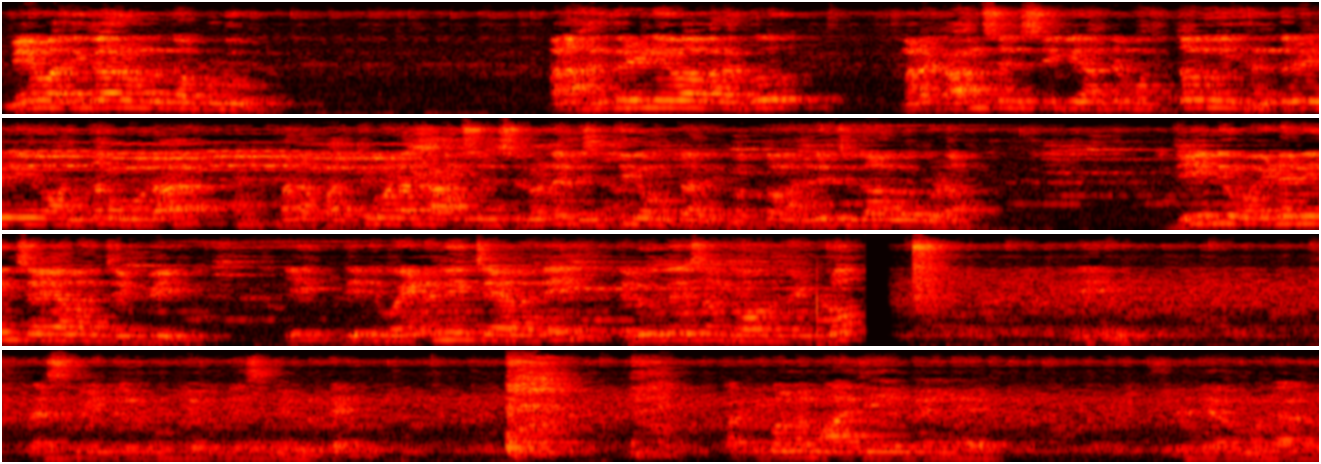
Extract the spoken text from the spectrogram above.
మేము అధికారం ఉన్నప్పుడు మన హంద్రీనీవా మనకు మన కాన్స్టెన్సీకి అంటే మొత్తం ఈ హంద్రీనీవా అంతా కూడా మన పత్తికొండ కాన్స్టెన్సీలోనే లెంతిగా ఉంటుంది మొత్తం అన్ని జిల్లాల్లో కూడా. దీన్ని వైడనింగ్ చేయాలని చెప్పి ఈ దీన్ని వైడనింగ్ చేయాలని తెలుగుదేశం గవర్నమెంట్లో ప్రెస్ మీట్ ముఖ్య ఉద్దేశం ఏమిటంటే పట్టుకున్న మాజీ ఎమ్మెల్యే శ్రీదేవమ్మ గారు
